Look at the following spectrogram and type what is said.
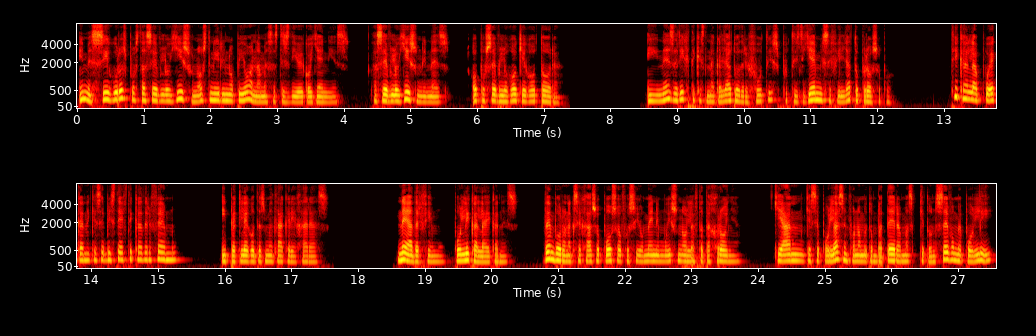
είμαι σίγουρος πως θα σε ευλογήσουν ως την ειρηνοποιώ ανάμεσα στις δύο οικογένειες. Θα σε ευλογήσουν, Ινέζ, όπως σε ευλογώ κι εγώ τώρα. Η Ινέζ ρίχτηκε στην αγκαλιά του αδερφού της που της γέμισε φιλιά το πρόσωπο. Τι καλά που έκανε και σε εμπιστεύτηκα, αδερφέ μου, είπε κλαίγοντας με δάκρυα χαράς. Ναι, αδερφή μου, πολύ καλά έκανες. Δεν μπορώ να ξεχάσω πόσο αφοσιωμένοι μου ήσουν όλα αυτά τα χρόνια και αν και σε πολλά συμφωνώ με τον πατέρα μας και τον σέβομαι πολύ,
